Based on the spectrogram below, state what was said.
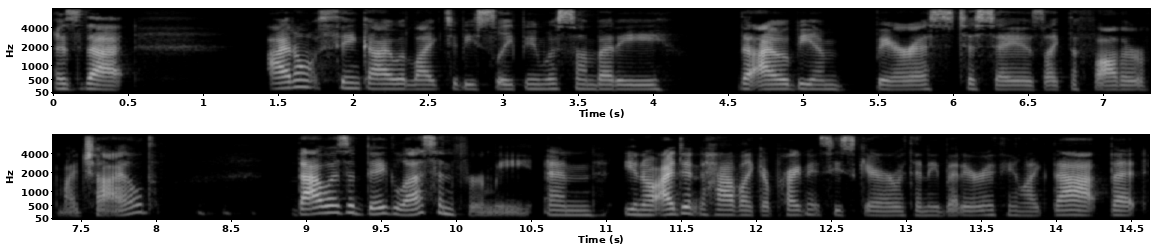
is that I don't think I would like to be sleeping with somebody that I would be embarrassed to say is like the father of my child. That was a big lesson for me. And, you know, I didn't have like a pregnancy scare with anybody or anything like that, but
